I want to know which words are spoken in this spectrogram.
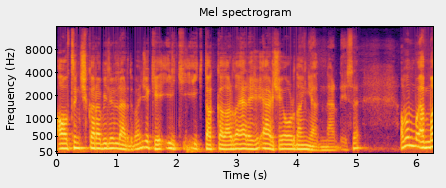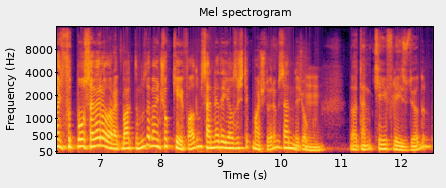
altın çıkarabilirlerdi bence ki ilk ilk dakikalarda her her şey oradan geldi neredeyse. Ama ma- maç futbol sever olarak baktığımızda ben çok keyif aldım. Seninle de yazıştık maç dönemi. Sen de çok Hı hı. zaten keyifle izliyordun.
